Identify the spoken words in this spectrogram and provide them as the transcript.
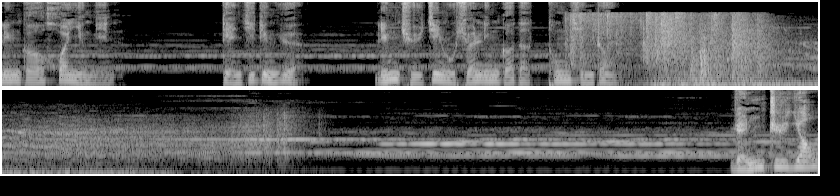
灵阁欢迎您，点击订阅，领取进入玄灵阁的通行证。人之妖，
